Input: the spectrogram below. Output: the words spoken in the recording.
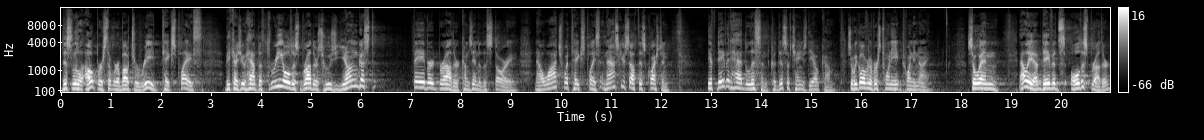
this little outburst that we're about to read takes place because you have the three oldest brothers whose youngest favored brother comes into the story. Now, watch what takes place and ask yourself this question. If David had listened, could this have changed the outcome? So we go over to verse 28 and 29. So when Eliab, David's oldest brother,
